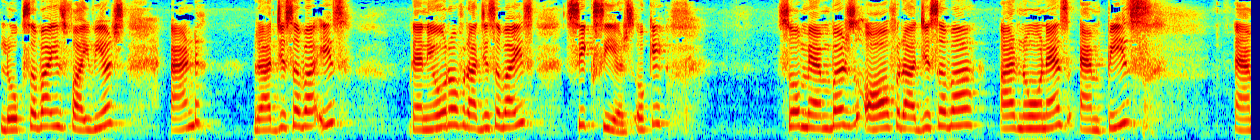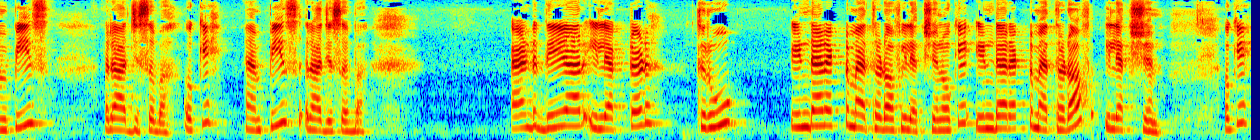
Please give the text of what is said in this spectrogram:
lok sabha is 5 years and rajya sabha is tenure of rajya sabha is 6 years okay? So members of rajya sabha are known as mps mps rajya sabha okay? Mps rajya sabha. And they are elected through indirect method of election okay? Indirect method of election okay?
